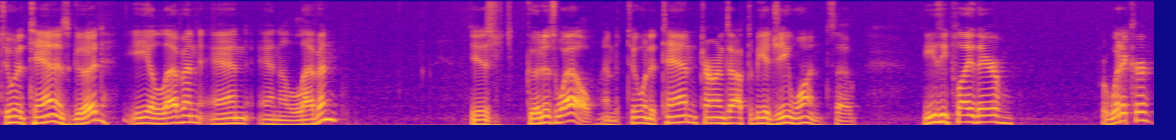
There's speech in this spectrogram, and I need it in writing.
2 and a 10 is good. E11 and an 11 is good as well. And the 2 and a 10 turns out to be a G1. So easy play there for Whitaker.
